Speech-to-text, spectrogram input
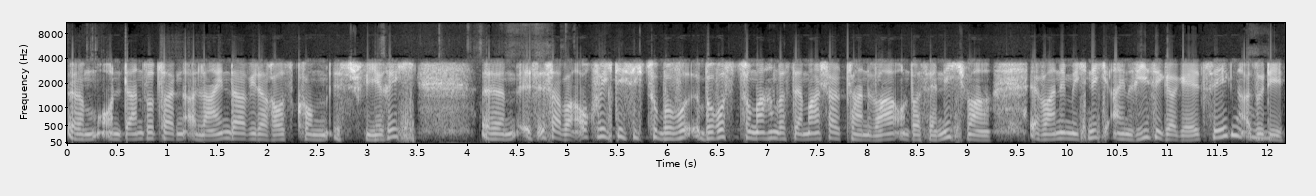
Ähm, und dann sozusagen allein da wieder rauskommen, ist schwierig. Ähm, es ist aber auch wichtig, sich zu bewu bewusst zu machen, was der Marshallplan war und was er nicht war. Er war nämlich nicht ein riesiger Geldsegen, also mhm. die,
